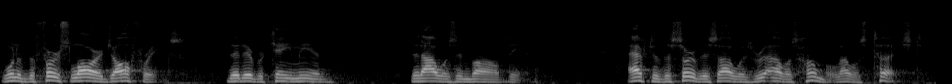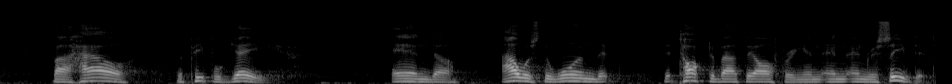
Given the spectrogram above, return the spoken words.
one of the first large offerings that ever came in that I was involved in. After the service, I was, I was humbled, I was touched by how the people gave and uh, I was the one that, that talked about the offering and, and, and received it.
